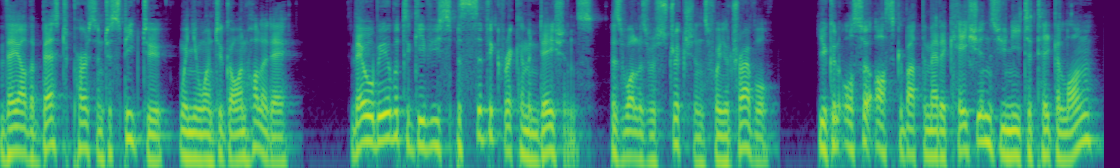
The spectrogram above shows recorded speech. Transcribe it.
they are the best person to speak to when you want to go on holiday. They will be able to give you specific recommendations as well as restrictions for your travel. You can also ask about the medications you need to take along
